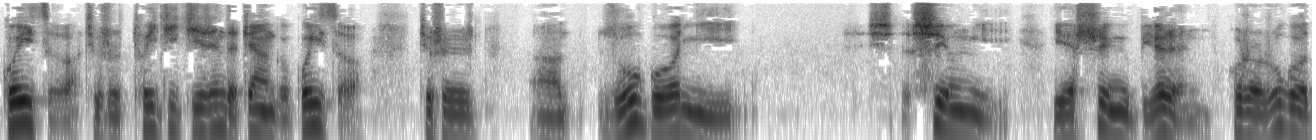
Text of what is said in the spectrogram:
规则，就是推己及人的这样一个规则，就是啊如果你适适用你。也适用于别人，或者如果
